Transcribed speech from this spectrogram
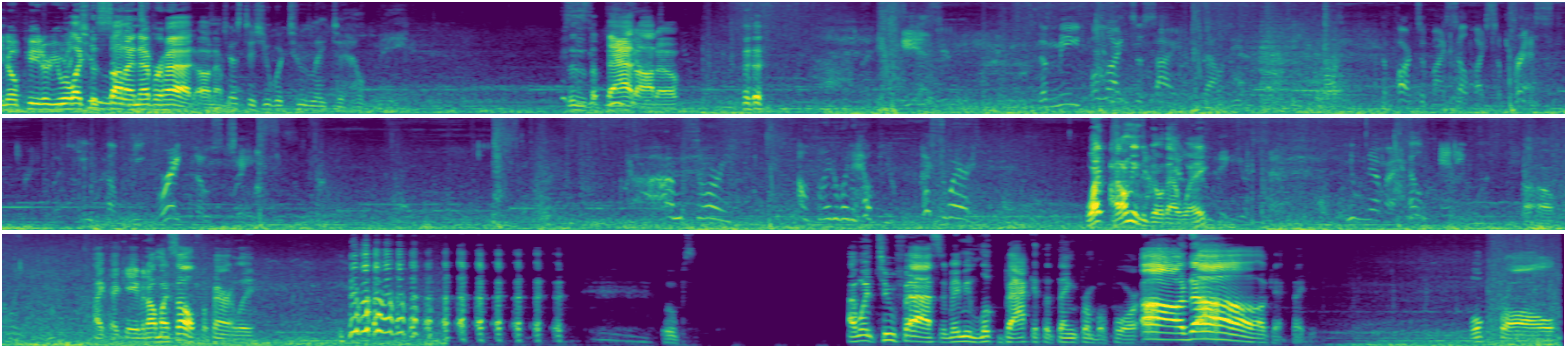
You know, Peter, you were You're like the son I never had. Oh no. Just as you were too late to help me. This is the bad Otto. It is the me polite society found in the parts of myself I suppressed. But you helped me break those chains. I'm sorry. I'll find a way to help you. I swear it. what? I don't need to go that way. You never help anyone. Uh-oh. I, I gave it all myself, apparently. Oops. I went too fast. It made me look back at the thing from before. Oh, no! Okay, thank you. We'll crawl.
